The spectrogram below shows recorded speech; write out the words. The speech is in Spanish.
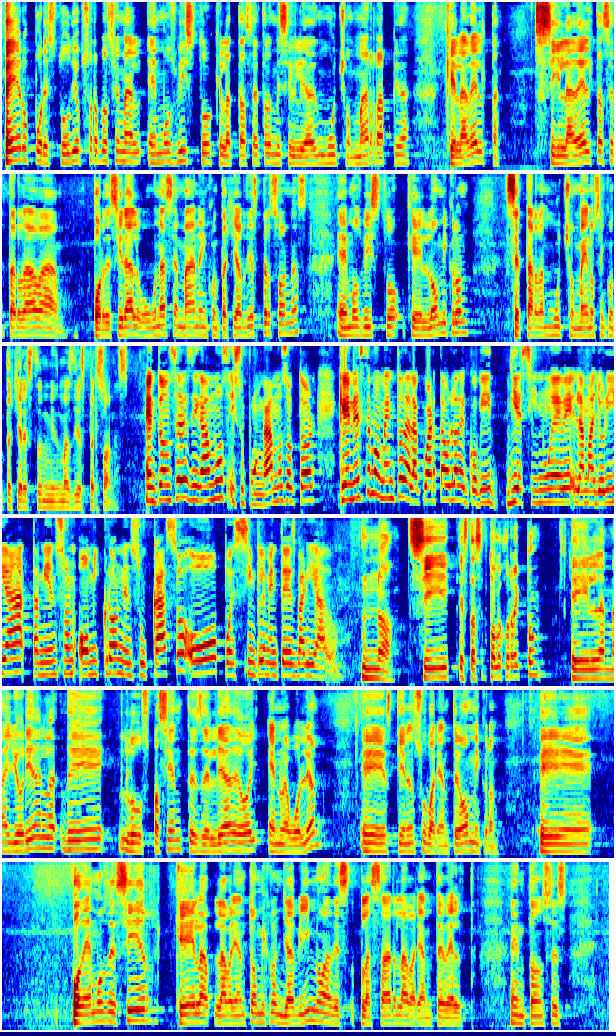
Pero por estudio observacional hemos visto que la tasa de transmisibilidad es mucho más rápida que la Delta. Si la Delta se tardaba por decir algo, una semana en contagiar 10 personas, hemos visto que el Omicron se tarda mucho menos en contagiar a estas mismas 10 personas. Entonces, digamos y supongamos, doctor, que en este momento de la cuarta ola de COVID-19, la mayoría también son Omicron en su caso o pues simplemente es variado. No, sí, estás en todo lo correcto. Eh, la mayoría de, los pacientes del día de hoy en Nuevo León tienen su variante Omicron. Eh, podemos decir que la, variante Omicron ya vino a desplazar la variante Delta. Entonces,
